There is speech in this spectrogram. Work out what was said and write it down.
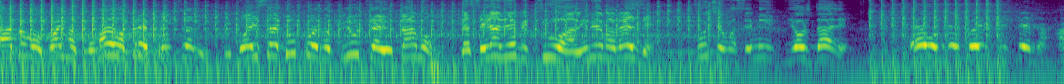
radova o kojima smo malo pre pričali i koji sad uporno kljucaju tamo da se ja ne bi čuo, ali nema veze. Čućemo se mi još dalje. Evo gde stoji cisterna. A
